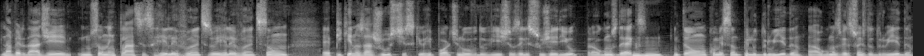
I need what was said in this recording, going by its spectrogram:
Na verdade, não são nem classes relevantes ou irrelevantes, são é, pequenos ajustes que o reporte novo do Vicious ele sugeriu para alguns decks. Então, começando pelo Druida, algumas versões do Druida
